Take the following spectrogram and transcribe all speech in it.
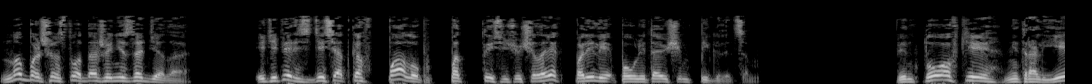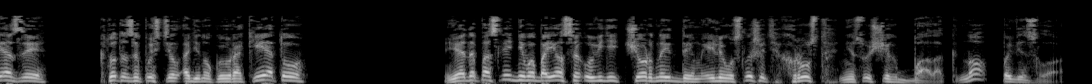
Но большинство даже не задело, и теперь с десятков палуб под тысячу человек полили по улетающим пигалицам. Винтовки, нейтральезы, кто-то запустил одинокую ракету, я до последнего боялся увидеть черный дым или услышать хруст несущих балок, но повезло.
